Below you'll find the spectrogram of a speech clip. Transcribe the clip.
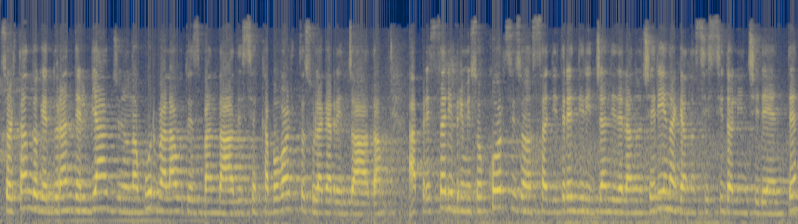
soltanto che durante il viaggio in una curva l'auto è sbandata e si è capovolta sulla carreggiata. A prestare i primi soccorsi sono stati tre dirigenti della Nocerina che hanno assistito all'incidente.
